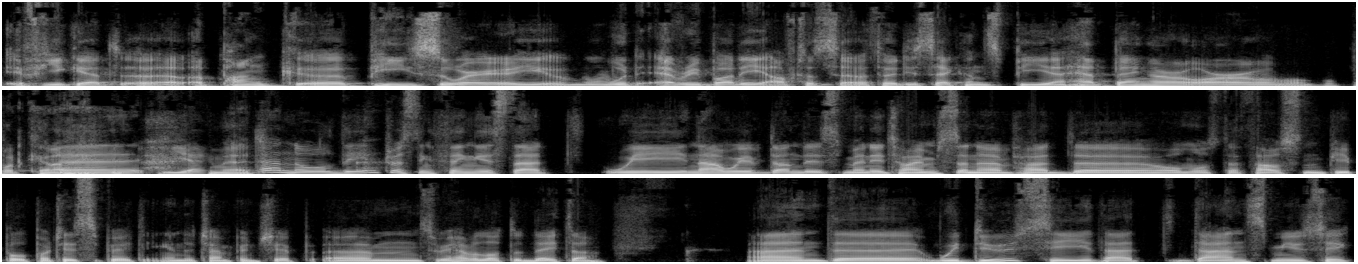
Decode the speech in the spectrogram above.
if you get a, a punk uh, piece, where you, would everybody after thirty seconds be a headbanger, or what can I? Uh, yeah, imagine? yeah. No, the interesting thing is that we now we've done this many times, and I've had uh, almost a thousand people participating in the championship. Um, so we have a lot of data. And uh, we do see that dance music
